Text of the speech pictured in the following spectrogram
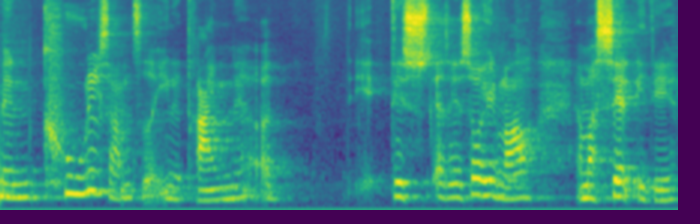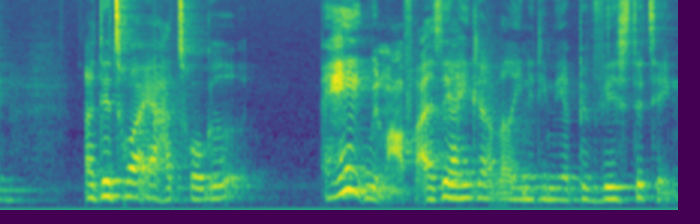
men cool samtidig en af drengene, og det, altså jeg så helt meget af mig selv i det, og det tror jeg, jeg har trukket helt vildt meget fra. Altså det har helt klart været en af de mere bevidste ting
